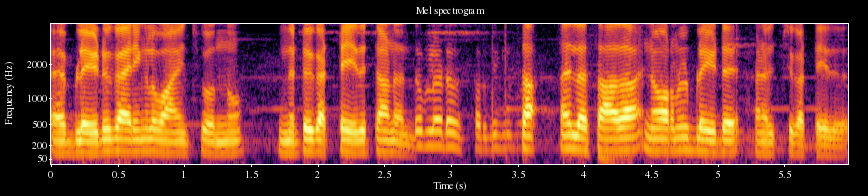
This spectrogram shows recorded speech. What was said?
ബ്ലേഡ് കാര്യങ്ങൾ വാങ്ങിച്ചു വന്നു. എന്നിട്ട് കട്ട് ചെയ്തിട്ടാണ് അല്ല സാധാ നോർമൽ ബ്ലേഡ് ആണ് വെച്ച് കട്ട് ചെയ്തത്.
